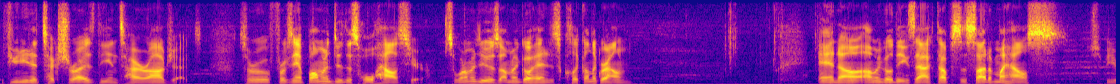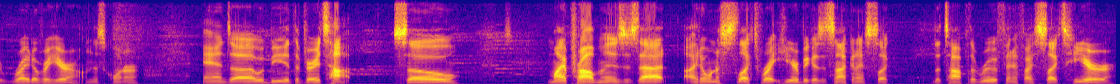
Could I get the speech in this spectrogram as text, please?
if you need to texturize the entire object. So for example, I'm going to do this whole house here. So what I'm going to do is I'm going to go ahead and just click on the ground. And uh, I'm going to go the exact opposite side of my house. Should be right over here on this corner and uh, it would be at the very top. So my problem is is that I don't want to select right here because it's not going to select the top of the roof and if I select here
